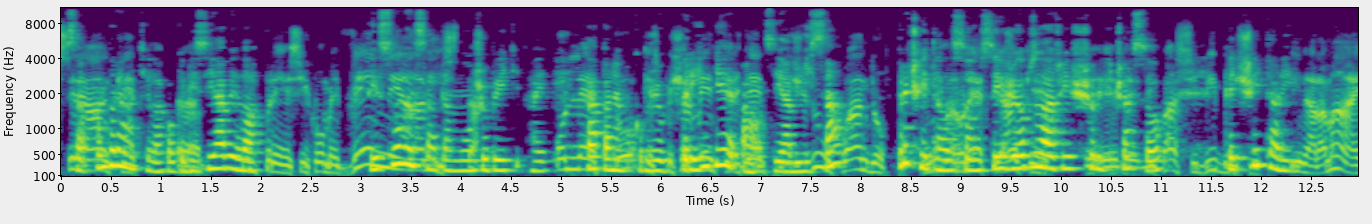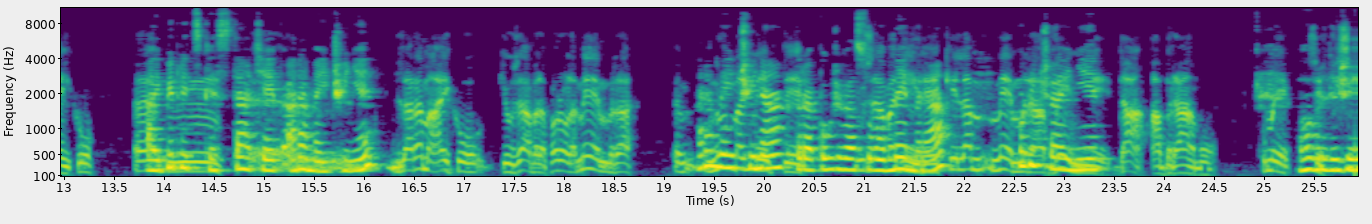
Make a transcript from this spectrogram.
sa obrátila, ako keby zjavila. Tie slova sa tam môžu byť aj chápané, ako že príde a zjaví sa. Prečítal som si, že obzvlášť v Ježišových časoch, keď čítali aj biblické státe v aramejčine. Aramejčina, ktorá používa slovo memra, obyčajne hovorili, že,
